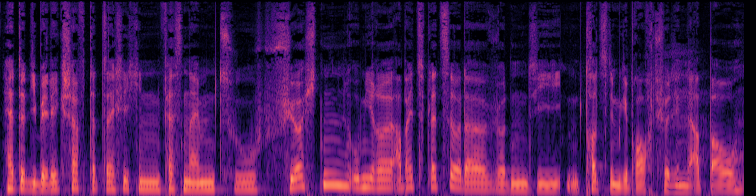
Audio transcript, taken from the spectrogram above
Hätte die Belegschaft tatsächlich in Fessenheim zu fürchten um ihre Arbeitsplätze oder würden sie trotzdem gebraucht für den Abbau?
